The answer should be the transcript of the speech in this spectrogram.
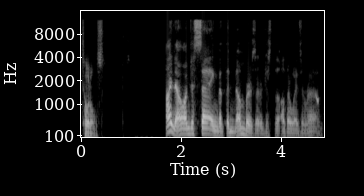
totals. I know. I'm just saying that the numbers are just the other ways around.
